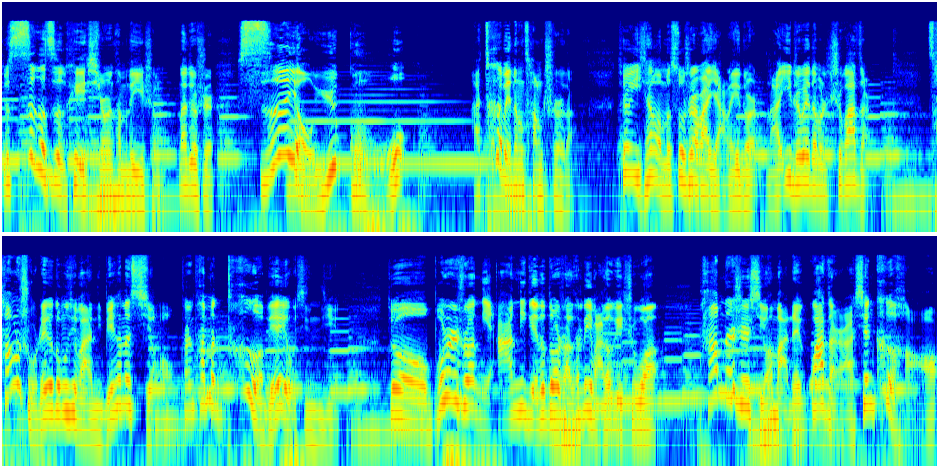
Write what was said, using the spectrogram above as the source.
就四个字可以形容他们的一生，那就是死有余骨，还特别能藏吃的。就以前我们宿舍吧养了一对儿啊，一直喂它们吃瓜子儿。仓鼠这个东西吧，你别看它小，但是它们特别有心机，就不是说你啊，你给它多少，它立马都给吃光。它们呢是喜欢把这瓜子儿啊先嗑好，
